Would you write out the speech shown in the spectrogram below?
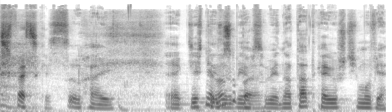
Szwedzkie. Słuchaj, E, gdzieś tam no zrobiłem super. sobie notatkę, już ci mówię.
